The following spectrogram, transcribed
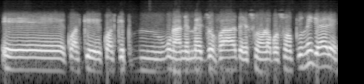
Qualche, qualche, mm, un anno e mezzo fa adesso non la possono più negare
